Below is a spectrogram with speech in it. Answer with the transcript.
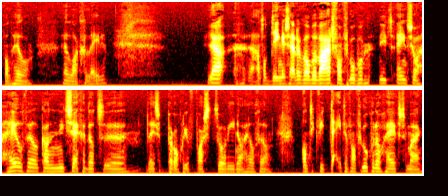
van heel, heel lang geleden. Ja, een aantal dingen zijn ook wel bewaard van vroeger. Niet eens zo heel veel. Ik kan niet zeggen dat uh, deze parochie of pastorie nou heel veel antiquiteiten van vroeger nog heeft. Maar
